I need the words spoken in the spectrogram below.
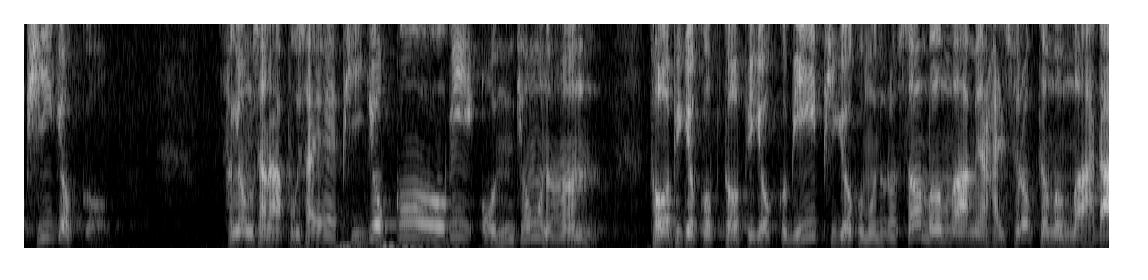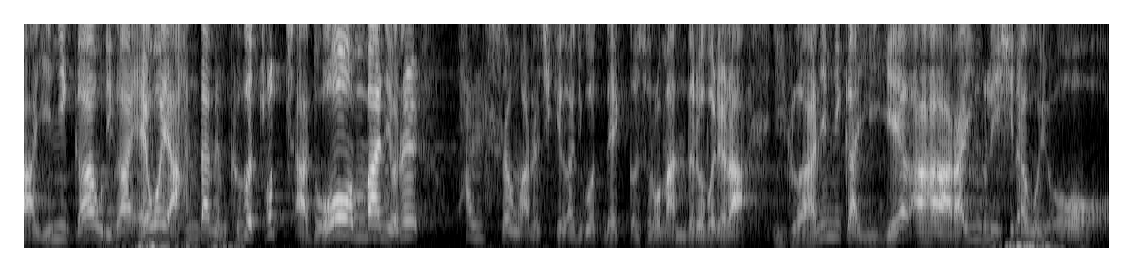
비교급 형용사나 부사의 비교급이 온 경우는 더 비교급 더 비교급이 비교 구문으로서 뭐뭐하면 할수록 더 뭐뭐하다 이니까 우리가 애워야 한다면 그것조차도 엄마니어를 활성화를 시켜가지고 내 것으로 만들어 버려라. 이거 아닙니까? 이게 아하라 잉글리시라고요.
